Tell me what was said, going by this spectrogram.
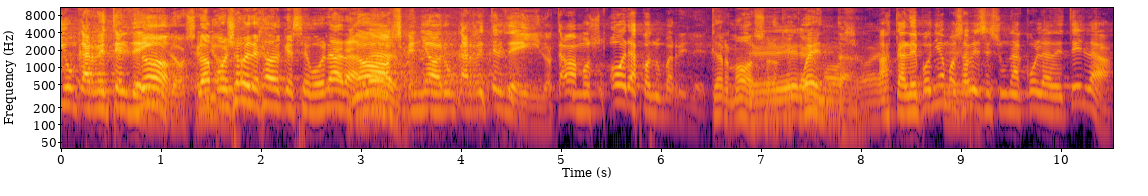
Y un carretel de no, hilo, lo señor. apoyaba y dejaba que se volara. No, Claro. señor, un carretel de hilo. Estábamos horas con un barrilete. Qué hermoso Sí, lo que era cuenta. hermoso, ¿eh? Hasta le poníamos a veces una cola de tela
